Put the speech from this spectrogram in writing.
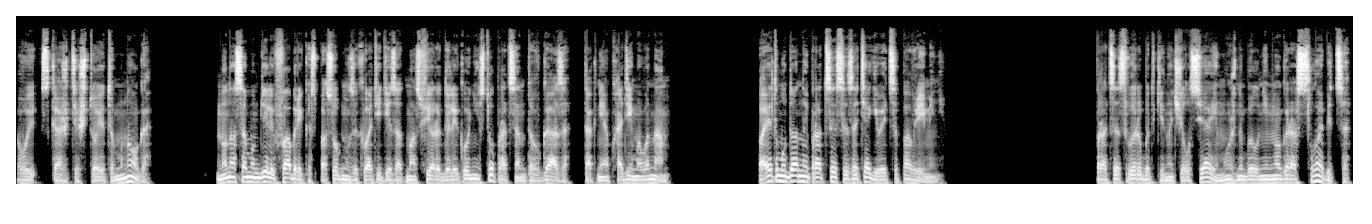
Вы скажете, что это много. Но на самом деле фабрика способна захватить из атмосферы далеко не 100% газа, так необходимого нам. Поэтому данный процесс и затягивается по времени. Процесс выработки начался, и можно было немного расслабиться.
